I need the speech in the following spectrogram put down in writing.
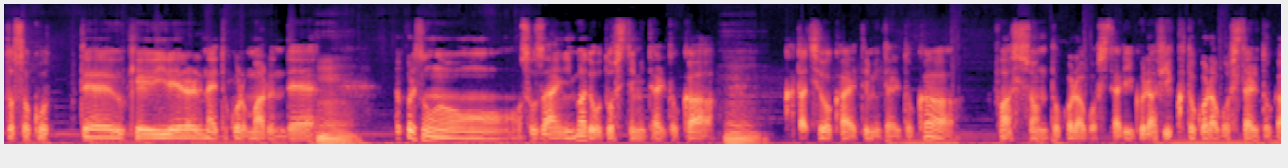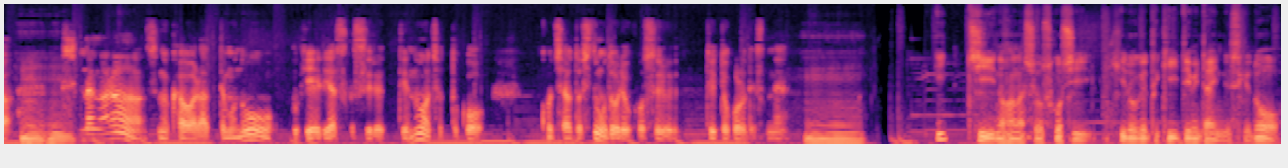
とそこって受け入れられないところもあるんで、うん。やっぱりその、素材にまで落としてみたりとか、うん。形を変えてみたりとか、ファッションとコラボしたり、グラフィックとコラボしたりとかうんうん。しながら、その瓦ってものを受け入れやすくするっていうのは、ちょっとこう、こちらとしても努力をするっていうところですね。うんイッチーの話を少し広げて聞いてみたいんですけど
